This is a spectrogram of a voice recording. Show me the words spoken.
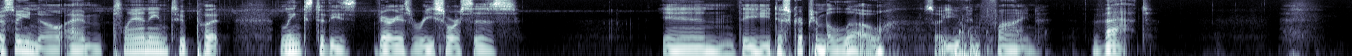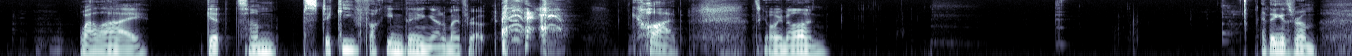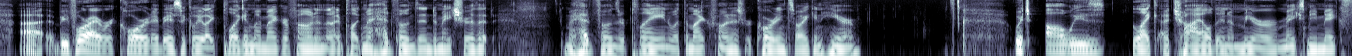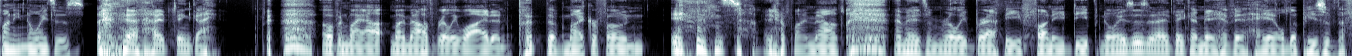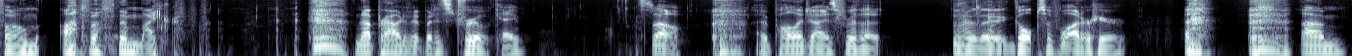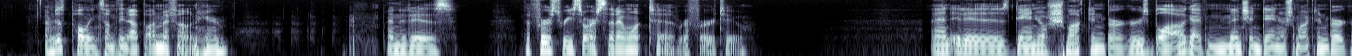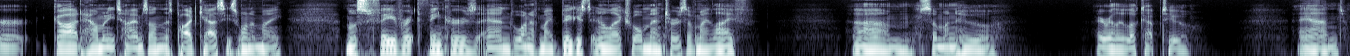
Just so you know, I'm planning to put links to these various resources in the description below so you can find that while I get some sticky fucking thing out of my throat. God, what's going on? I think it's from uh, before I record. I basically like plug in my microphone and then I plug my headphones in to make sure that my headphones are playing what the microphone is recording so I can hear. Which always, like a child in a mirror, makes me make funny noises. and I think I opened my my mouth really wide and put the microphone inside of my mouth and made some really breathy, funny, deep noises. And I think I may have inhaled a piece of the foam off of the microphone. I'm not proud of it, but it's true, okay? So I apologize for the for the gulps of water here. um, I'm just pulling something up on my phone here. And it is the first resource that I want to refer to and it is Daniel Schmachtenberger's blog. I've mentioned Daniel Schmachtenberger, God, how many times on this podcast. He's one of my most favorite thinkers and one of my biggest intellectual mentors of my life. Um, someone who I really look up to. And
